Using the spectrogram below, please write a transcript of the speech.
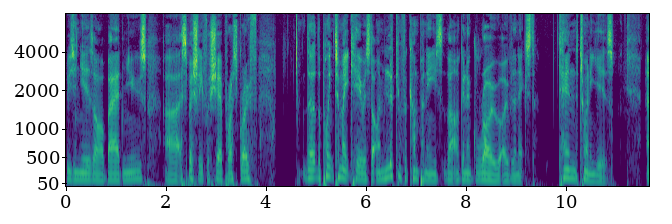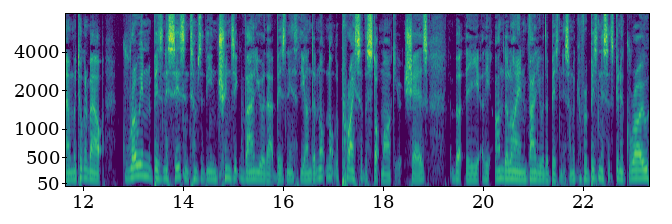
Losing years are bad news, uh, especially for share price growth the the point to make here is that I'm looking for companies that are going to grow over the next 10 to 20 years. And we're talking about growing businesses in terms of the intrinsic value of that business, the under not not the price of the stock market shares, but the the underlying value of the business. I'm looking for a business that's going to grow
